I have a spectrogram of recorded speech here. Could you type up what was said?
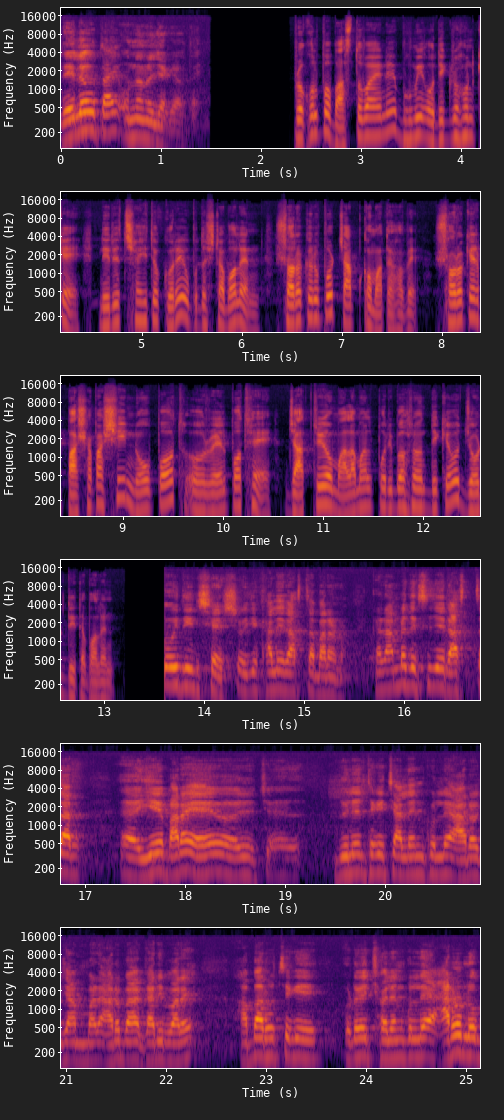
রেলেও তাই অন্যান্য জায়গায়ও তাই। প্রকল্প বাস্তবায়নে ভূমি অধিগ্রহণকে নিরুৎসাহিত করে উপদেষ্টা বলেন, সড়কের উপর চাপ কমাতে হবে। সড়কের পাশাপাশি নৌপথ ও রেলপথে যাত্রী ও মালামাল পরিবহনের দিকেও জোর দিতে বলেন। ওই দিন শেষ, ওই যে খালি রাস্তা বাড়ানো। কারণ আমরা দেখছি যে রাস্তার ইয়ে বাড়ায় দুই লেন থেকে চার লেন করলে আরও জাম বাড়ে আরও গাড়ি বাড়ে। আবার হচ্ছে কি, ওটাকে ছয় লেন করলে আরও লোক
